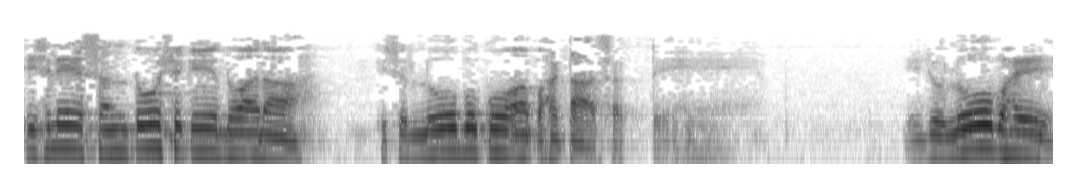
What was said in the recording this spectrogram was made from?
इसलिए संतोष के द्वारा इस लोभ को आप हटा सकते हैं। ये जो लोभ है,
